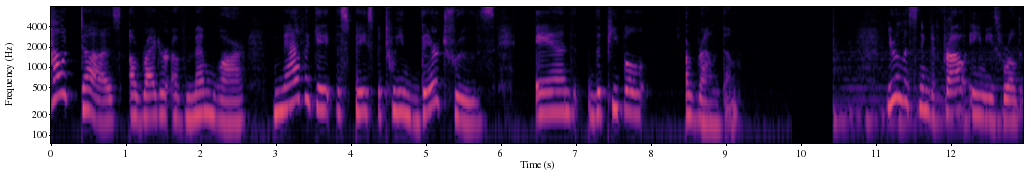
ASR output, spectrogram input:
How does a writer of memoir navigate the space between their truths and the people around them? You're listening to Frau Amy's World,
